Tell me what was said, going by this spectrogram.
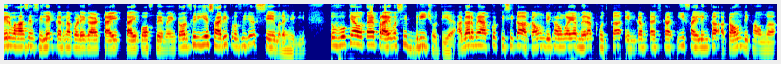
फिर वहाँ से सिलेक्ट करना पड़ेगा टाइप टाइप ऑफ़ पेमेंट और फिर ये सारी प्रोसीजर सेम रहेगी। तो वो क्या होता है? प्राइवेसी ब्रीच होती है। अगर मैं आपको किसी का अकाउंट दिखाऊँगा या मेरा खुद का इनकम टैक्स का ई फाइलिंग का अकाउंट दिखाऊँगा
